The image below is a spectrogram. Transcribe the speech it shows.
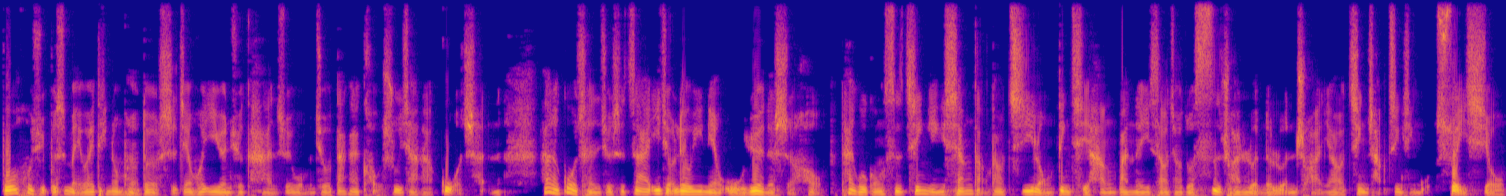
不过，或许不是每位听众朋友都有时间或意愿去看，所以我们就大概口述一下它过程。它的过程就是在一九六一年五月的时候，泰国公司经营香港到基隆定期航班的一艘叫做四川轮的轮船要进场进行岁修，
